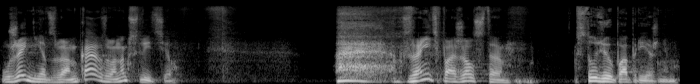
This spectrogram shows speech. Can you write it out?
Уже нет звонка, звонок слетел. Звоните, пожалуйста, в студию по-прежнему.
